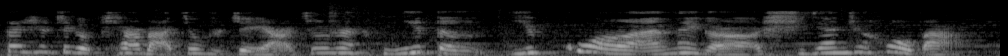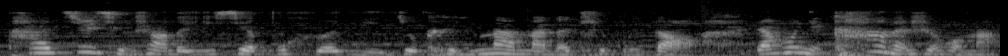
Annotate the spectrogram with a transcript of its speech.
但是这个片儿吧就是这样，就是你等一过完那个时间之后吧。它剧情上的一些不合理，就可以慢慢的体会到。然后你看的时候嘛，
